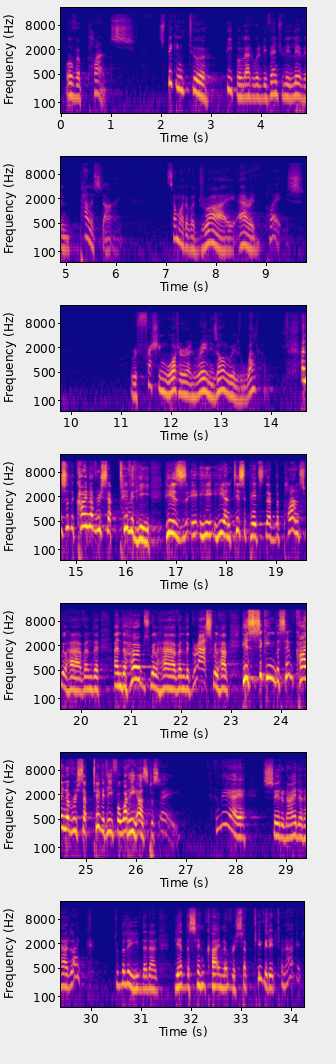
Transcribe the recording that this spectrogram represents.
over plants. Speaking to people that would eventually live in Palestine, somewhat of a dry, arid place, refreshing water and rain is always welcome. And so, the kind of receptivity he, he, he, anticipates that the plants will have, and the, and the herbs will have, and the grass will have, he's seeking the same kind of receptivity for what he has to say. And may I say tonight that I'd like to believe that I'd get the same kind of receptivity tonight.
